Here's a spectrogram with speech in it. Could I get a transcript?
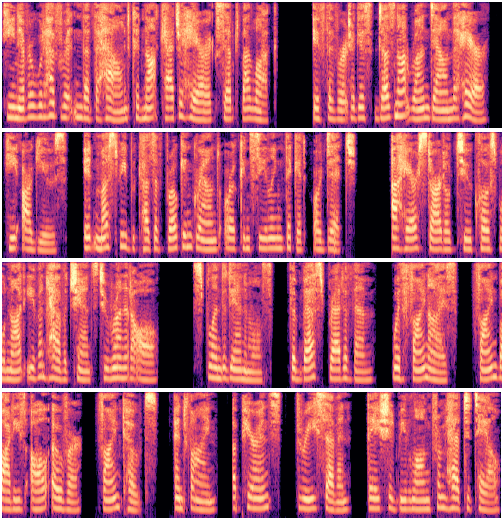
he never would have written that the hound could not catch a hare except by luck. If the Vertragus does not run down the hare, he argues, it must be because of broken ground or a concealing thicket or ditch. A hare startled too close will not even have a chance to run at all. Splendid animals, the best bred of them, with fine eyes, fine bodies all over, fine coats, and fine, Appearance 3-7, they should be long from head to tail,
